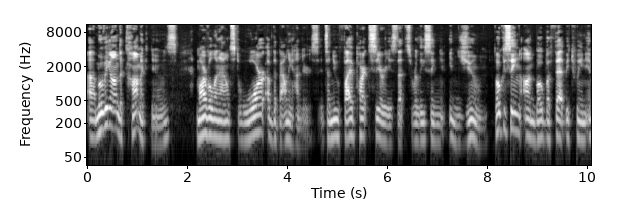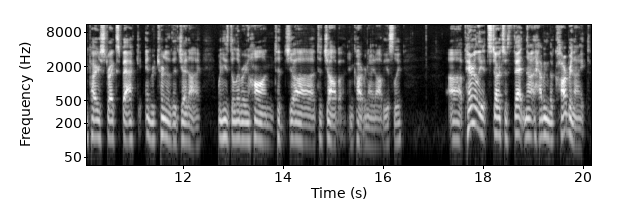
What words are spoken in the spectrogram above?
Uh, moving on to comic news, Marvel announced War of the Bounty Hunters. It's a new five part series that's releasing in June, focusing on Boba Fett between Empire Strikes Back and Return of the Jedi when he's delivering Han to, ja- to Jabba in Carbonite, obviously. Uh, apparently, it starts with Fett not having the Carbonite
